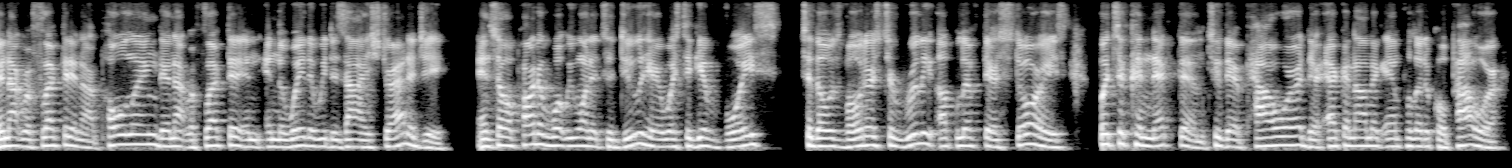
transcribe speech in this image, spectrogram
They're not reflected in our polling. They're not reflected in, in the way that we design strategy. And so, a part of what we wanted to do here was to give voice to those voters to really uplift their stories, but to connect them to their power, their economic and political power,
